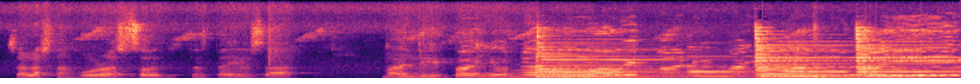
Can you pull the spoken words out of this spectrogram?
sa last ng chorus. So, dito tayo sa Mali pa yun nga awit, mali pa yun ang daig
